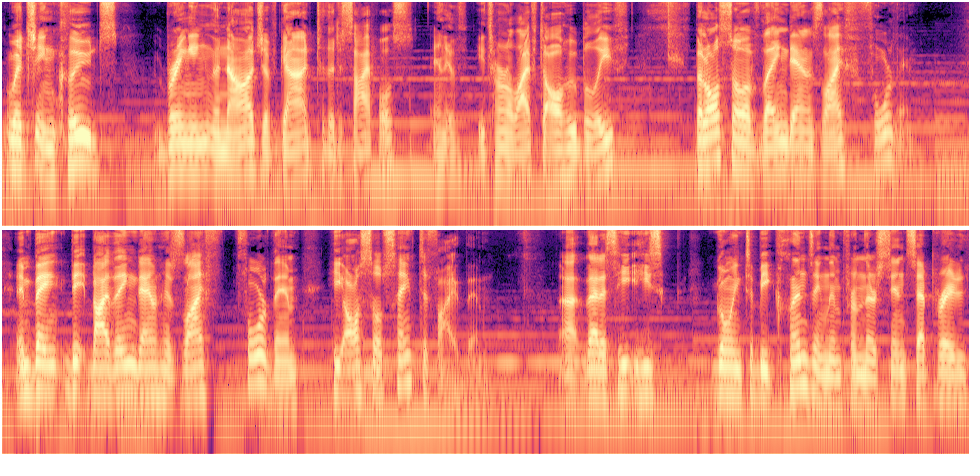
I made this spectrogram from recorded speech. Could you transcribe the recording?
which includes bringing the knowledge of God to the disciples and of eternal life to all who believe, but also of laying down his life for them. And by laying down his life for them, he also sanctified them. Uh, that is, he, he's going to be cleansing them from their sin separated,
